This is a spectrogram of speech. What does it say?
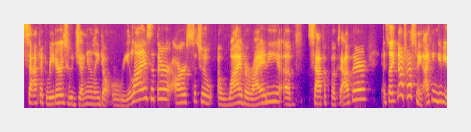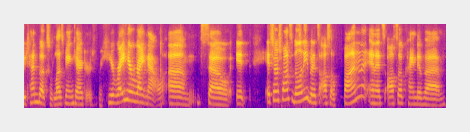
sapphic readers who genuinely don't realize that there are such a, a wide variety of sapphic books out there. It's like, no, trust me, I can give you 10 books with lesbian characters here, right here, right now. Um, so it it's a responsibility, but it's also fun and it's also kind of um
